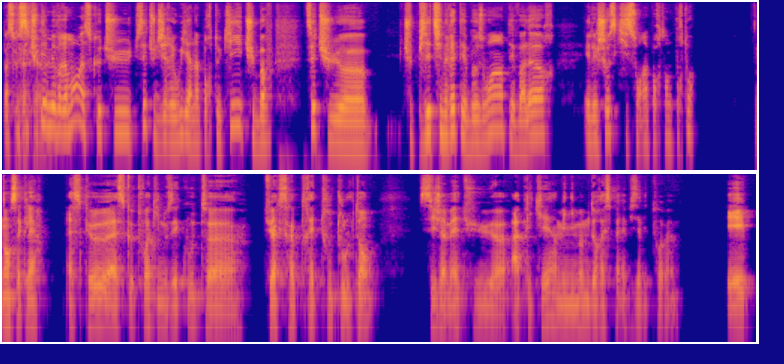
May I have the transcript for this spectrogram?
Parce Tout que si tu ouais. t'aimais vraiment, est-ce que tu, tu sais, tu dirais oui à n'importe qui Tu baf- tu sais, tu, euh, tu piétinerais tes besoins, tes valeurs et les choses qui sont importantes pour toi? Non, c'est clair. Est-ce que, est-ce que toi qui nous écoutes, tu accepterais tout tout le temps si jamais tu appliquais un minimum de respect vis-à-vis de toi-même? Et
